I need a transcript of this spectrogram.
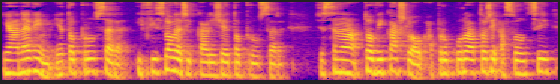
Já nevím, je to průser. I Fislové říkali, že je to průser. Že se na to vykašlou a prokurátoři a soudci,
